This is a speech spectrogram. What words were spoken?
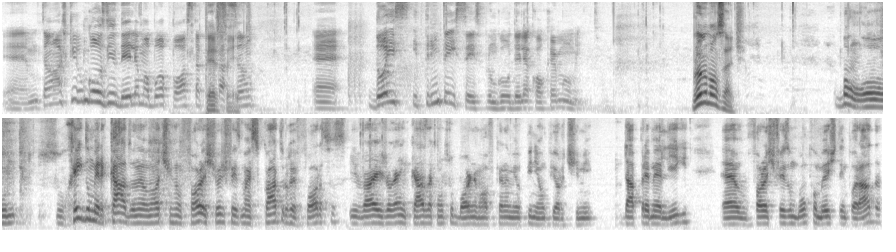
É, então acho que um golzinho dele é uma boa aposta. A cotação é 2,36 para um gol dele a qualquer momento. Bruno Monsante. Bom, o, o, rei do mercado, né, o Nottingham Forest, hoje fez mais quatro reforços e vai jogar em casa contra o Bournemouth, que é, na minha opinião, o pior time da Premier League. É, o Forest fez um bom começo de temporada,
